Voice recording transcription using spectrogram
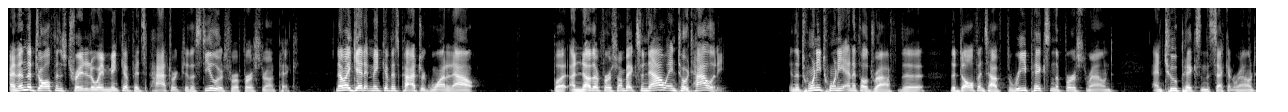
And then the Dolphins traded away Minkah Fitzpatrick to the Steelers for a first round pick. Now I get it, Minkah Fitzpatrick wanted out, but another first round pick. So now in totality, in the 2020 NFL draft, the, the Dolphins have three picks in the first round and two picks in the second round.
